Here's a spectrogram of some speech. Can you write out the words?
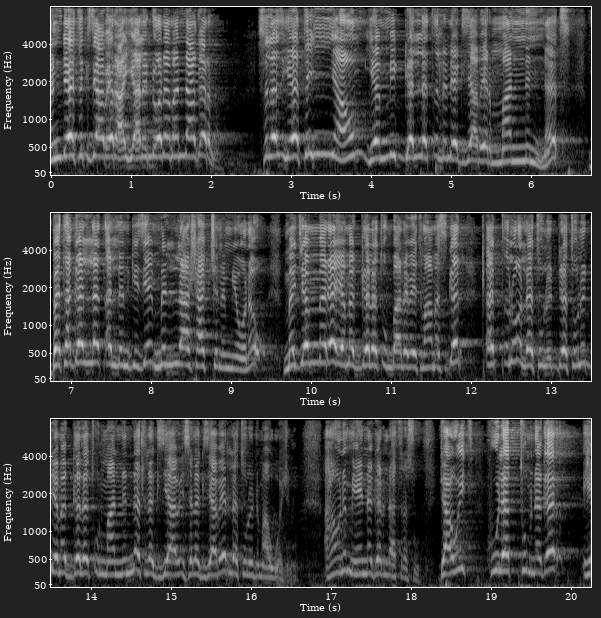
እንዴት እግዚአብሔር ኃያል እንደሆነ መናገር ነው። ስለዚህ የትኛውም የሚገለጥልን የእግዚአብሔር ማንነት በተገለጠልን ጊዜ ምላሻችን የሚሆነው መጀመሪያ የመገለጡን ባለቤት ማመስገን፣ ቀጥሎ ለትውልድ ትውልድ የመገለጡን ማንነት ስለ እግዚአብሔር ለትውልድ ማወጅ ነው። አሁንም ይሄን ነገር እንዳትረሱ። ዳዊት ሁለቱም ነገር ይሄ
